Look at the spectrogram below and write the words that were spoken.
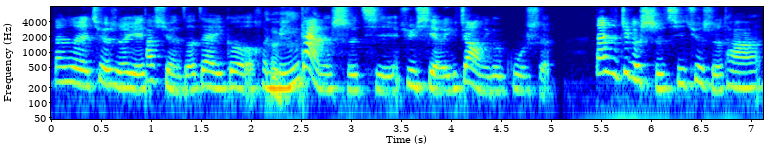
但是确实也他选择在一个很敏感的时期去写了一个这样的一个故事。但是这个时期确实他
